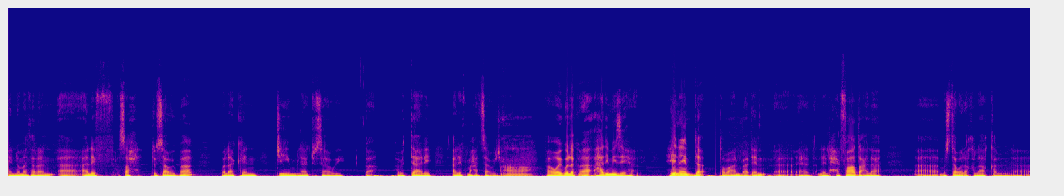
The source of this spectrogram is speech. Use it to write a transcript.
إنه مثلا آه، ألف صح تساوي باء ولكن جيم لا تساوي باء. فبالتالي ألف ما حتساوي جيم. آه. فهو يقول لك آه، هذه ميزة هذه. هنا يبدأ طبعا بعدين آه، للحفاظ على آه، مستوى الأخلاق ال-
